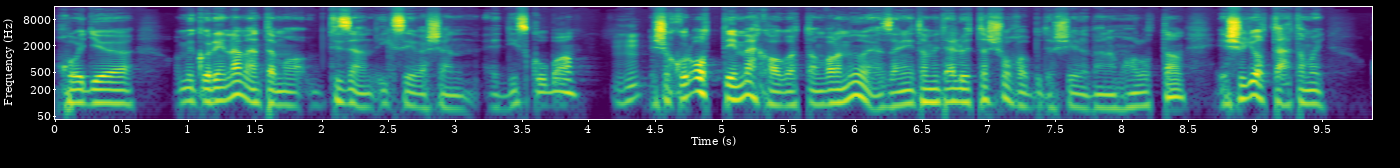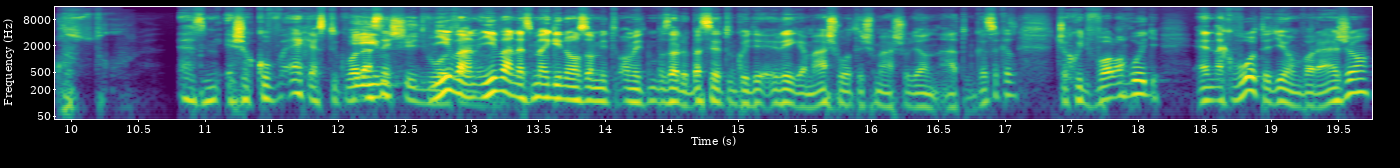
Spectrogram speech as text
hogy amikor én lementem a 10x évesen egy diszkóba, Uh-huh. És akkor ott én meghallgattam valami olyan zenét, amit előtte soha büdös életben nem hallottam, és hogy ott álltam, hogy azt ez mi? És akkor elkezdtük vadászni. Én is így nyilván, nyilván ez megint az, amit, amit az előbb beszéltünk, hogy régen más volt, és máshogyan álltunk ezekhez. Csak hogy valahogy ennek volt egy olyan varázsa,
